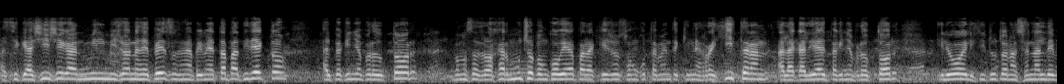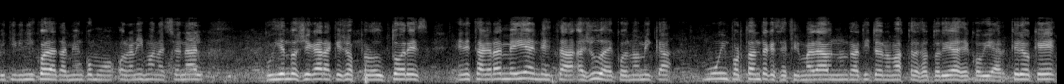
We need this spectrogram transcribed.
Así que allí llegan mil millones de pesos en la primera etapa directo al pequeño productor. Vamos a trabajar mucho con COVIAR para que ellos son justamente quienes registran a la calidad del pequeño productor y luego el Instituto Nacional de Vitivinícola también como organismo nacional pudiendo llegar a aquellos productores en esta gran medida, en esta ayuda económica muy importante que se firmará en un ratito nomás con las autoridades de COVIAR. Creo que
